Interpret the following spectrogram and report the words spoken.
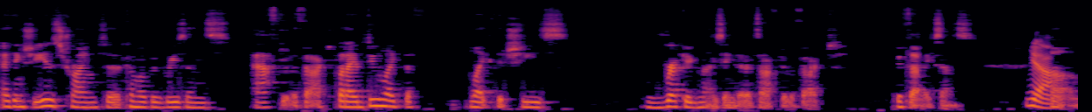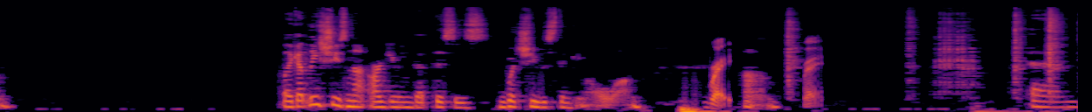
I think she is trying to come up with reasons after the fact, but I do like the like that she's recognizing that it's after the fact, if that makes sense. Yeah. Um, like at least she's not arguing that this is what she was thinking all along. right. Um, Right. and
